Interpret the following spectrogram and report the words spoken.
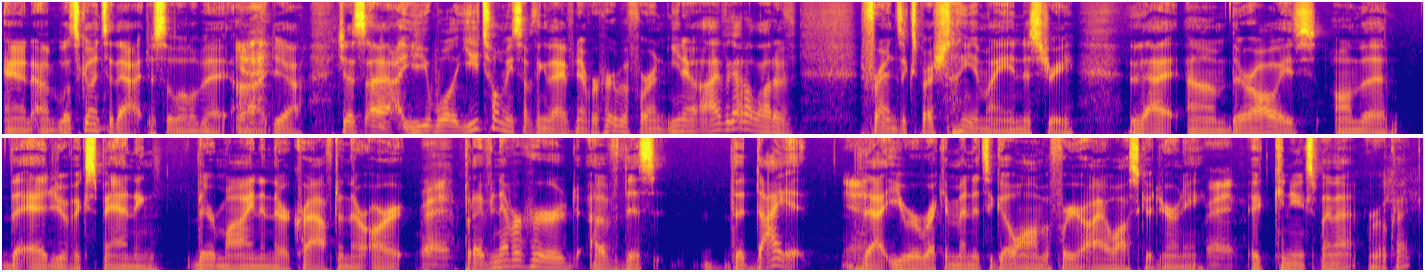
And um, let's go into that just a little bit. Yeah. Uh, Yeah. yeah. Just, uh, you, well, you told me something that I've never heard before. And, you know, I've got a lot of friends, especially in my industry, that um, they're always on the, the edge of expanding their mind and their craft and their art. Right. But I've never heard of this, the diet Yeah. that you were recommended to go on before your ayahuasca journey. Right. Uh, Can you explain that real quick?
